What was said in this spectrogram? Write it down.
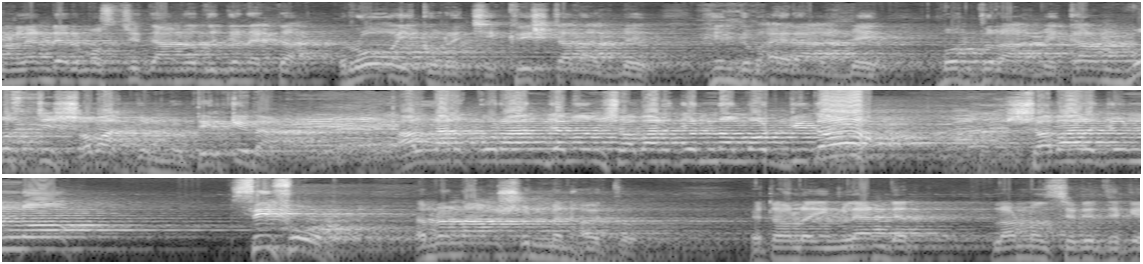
ইংল্যান্ডের মসজিদে আমরা দুজন একটা রোই করেছি। খ্রিস্টান আসবে, হিন্দু ভাইরা আসবে, বৌদ্ধরা আসবে। কারণ মসজিদ সবার জন্য, ঠিক কিনা আল্লাহর কোরআন যেমন সবার জন্য মসজিদ, সবার জন্য সিফোর আপনার নাম শুনবেন হয়তো। এটা হলো ইংল্যান্ডের লন্ডন সিটি থেকে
